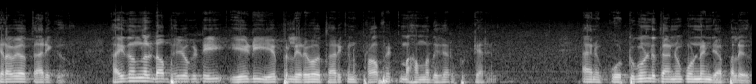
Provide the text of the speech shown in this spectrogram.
ఇరవయో తారీఖు. ఐదు వందల డెబ్భై ఒకటి ఏడి ఏప్రిల్ ఇరవై తారీఖున ప్రాఫెట్ మహమ్మద్ గారు పుట్టారని ఆయన కొట్టుకుండి తనుకోండి అని చెప్పలేదు.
